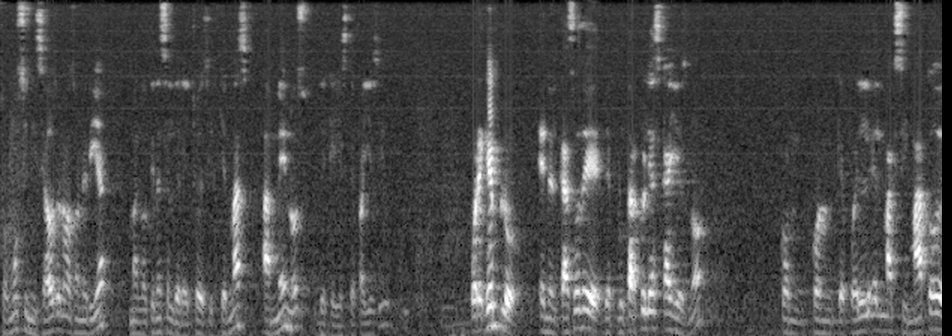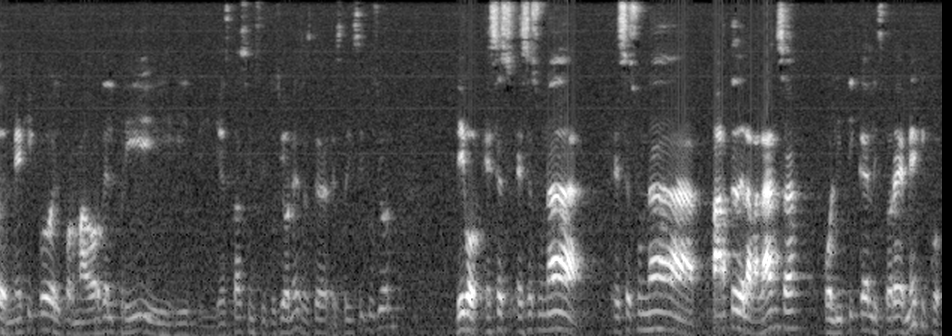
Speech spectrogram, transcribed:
somos iniciados en la masonería, mas no tienes el derecho de decir quién más, a menos de que esté fallecido. Por ejemplo, en el caso de, de Plutarco Elias Calles, ¿no? Con, con, que fue el, maximato de México, el formador del PRI estas instituciones, este, esta institución. Digo, esa es, esa, es una, esa es una parte de la balanza política en la historia de México,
